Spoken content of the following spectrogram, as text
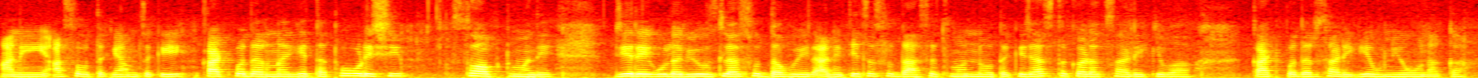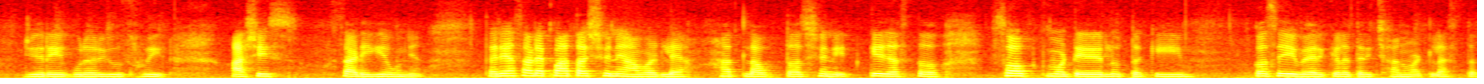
आणि असं होतं की आमचं की काठपदर न घेता थोडीशी सॉफ्टमध्ये जे रेग्युलर यूजला सुद्धा होईल. आणि तिचंसुद्धा असंच म्हणणं होतं की जास्त कडक साडी किंवा काठपदर साडी घेऊन येऊ नका जी रेग्युलर यूज होईल. अशी साडी घेऊन या. तर या साड्या पाच क्षणी आवडल्या. हात लावता क्षणी इतके जास्त सॉफ्ट मटेरियल होतं की कसंही वेअर केलं तरी छान वाटलं असतं.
